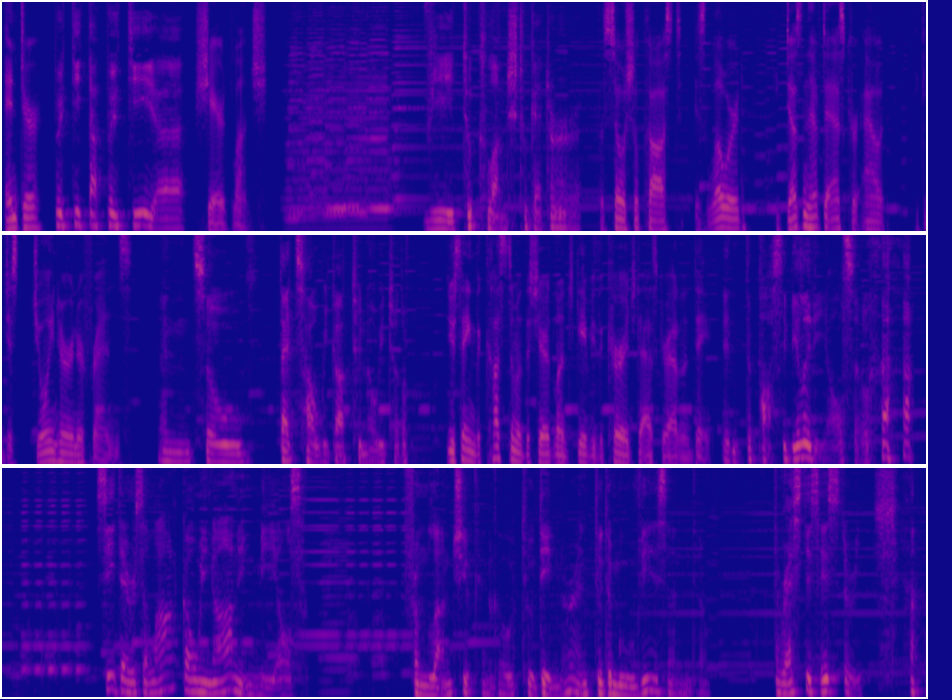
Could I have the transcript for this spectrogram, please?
Enter Petit à petit, uh, shared lunch. we took lunch together. The social cost is lowered. He doesn't have to ask her out. He can just join her and her friends. And so that's how we got to know each other. You're saying the custom of the shared lunch gave you the courage to ask her out on a date. And the possibility also. See, there's a lot going on in meals. From lunch, you can go to dinner and to the movies, and uh, the rest is history.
